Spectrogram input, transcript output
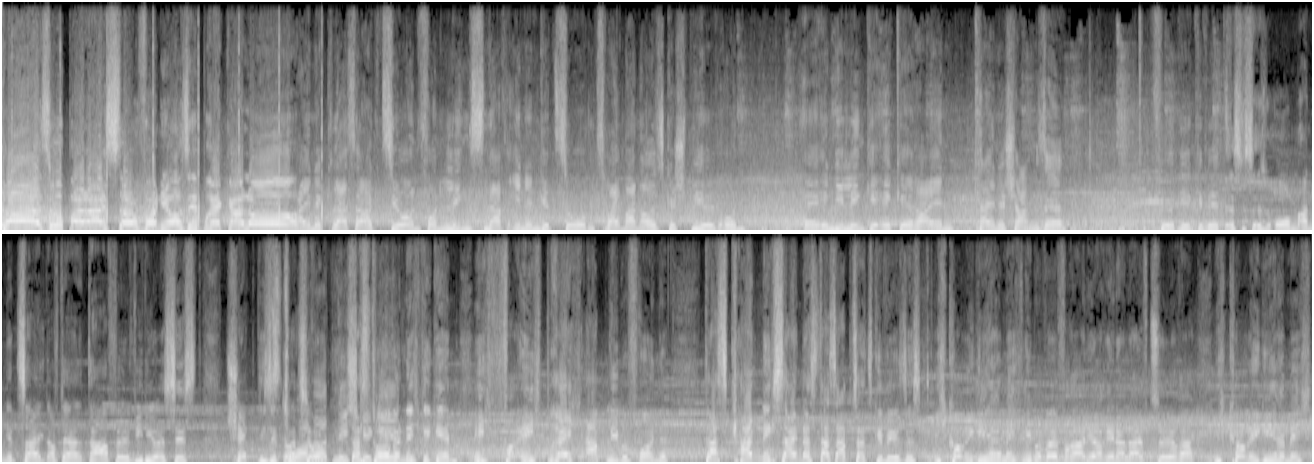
Tor! Superleistung von Josip Brekalo. Eine klasse Aktion von links nach innen gezogen, zwei Mann ausgespielt und äh, in die linke Ecke rein. Keine Chance für Giekewitz. Es ist, ist, oben angezeigt auf der Tafel, Video Assist, check die Situation. Das Tor wird nicht das gegeben. Tor wird nicht gegeben. Ich, ich brech ab, liebe Freunde. Das kann nicht sein, dass das Absatz gewesen ist. Ich korrigiere mich, liebe Wölfe Radio Arena Live-Zuhörer. Ich korrigiere mich.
